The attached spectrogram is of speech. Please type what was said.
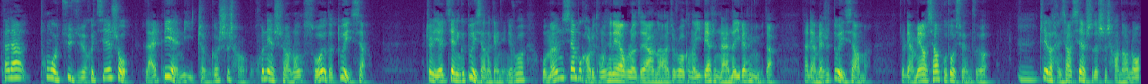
大家通过拒绝和接受来便利整个市场婚恋市场中所有的对象。这里要建立一个对象的概念，就是说我们先不考虑同性恋或者怎样的啊，就是说可能一边是男的，一边是女的，那两边是对象嘛，就两边要相互做选择。嗯，这个很像现实的市场当中，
